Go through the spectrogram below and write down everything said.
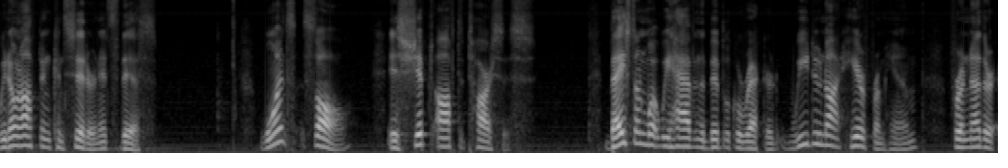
we don't often consider, and it's this. Once Saul is shipped off to Tarsus, based on what we have in the biblical record, we do not hear from him for another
